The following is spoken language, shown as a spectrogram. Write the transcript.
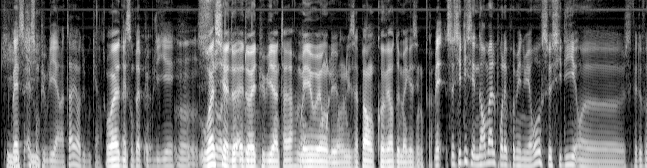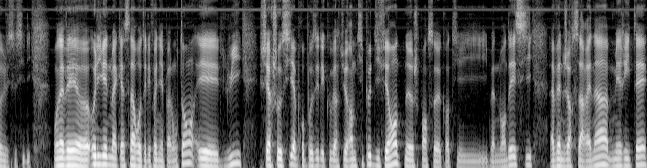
Euh, qui- Mais elles, qui- elles sont publiées à l'intérieur du bouquin. Ouais, Elles sont pas publiées. on- sur ouais, si, elles, le- doivent- elles doivent être publiées à l'intérieur, mais ouais, on les, on les a pas en cover de magazine. Quoi. Mais ceci dit, c'est normal pour les premiers numéros. Ceci dit, euh, ça fait deux fois que je dis ceci dit. On avait euh, Olivier de Macassar au téléphone il n'y a pas longtemps et lui cherche aussi à proposer des couvertures un petit peu différentes. euh, Je pense euh, quand il m'a demandé si Avengers Arena méritait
